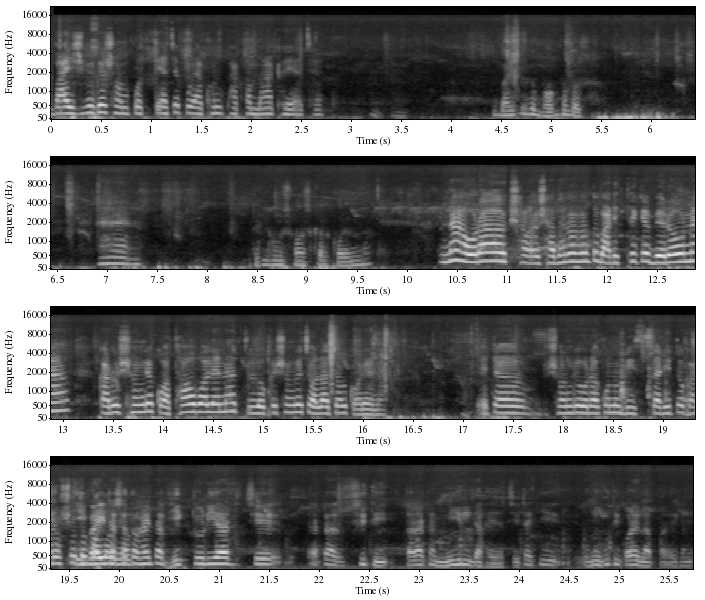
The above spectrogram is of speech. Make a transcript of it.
বাইশ বিঘা সম্পত্তি আছে পুরো এখন ফাঁকা মাঠ হয়ে আছে। বাড়িটা তো ভগ্নদশা হ্যাঁ। এটা কি কোনো সংস্কার করেন না? না ওরা সাধারণত বাড়ির থেকে বেরোও না কারোর সঙ্গে কথাও বলে না লোকের সঙ্গে চলাচল করে না। এটা সঙ্গে ওরা কোনো বিস্তারিত কারোর সাথে বাড়িটার সাথে অনেকটা ভিক্টোরিয়ার যে একটা স্মৃতি তার একটা মিল দেখা যাচ্ছে। এটা কি অনুভূতি করেন আপনারা এখানে?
